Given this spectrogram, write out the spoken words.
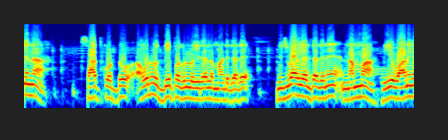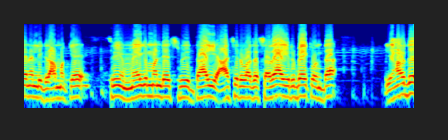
ಜನ ಸಾಥ್ ಕೊಟ್ಟು ಅವರು ದೀಪಗಳು ಇದೆಲ್ಲ ಮಾಡಿದ್ದಾರೆ. ನಿಜವಾಗ್ಲೂ ಹೇಳ್ತಾ ಇದ್ದೀನಿ, ನಮ್ಮ ಈ ವಾಣಿಗನಲ್ಲಿ ಗ್ರಾಮಕ್ಕೆ ಶ್ರೀ ಮೇಘಮಂಡೇಶ್ವರಿ ತಾಯಿ ಆಶೀರ್ವಾದ ಸದಾ ಇರಬೇಕು ಅಂತ. ಯಾವುದೇ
